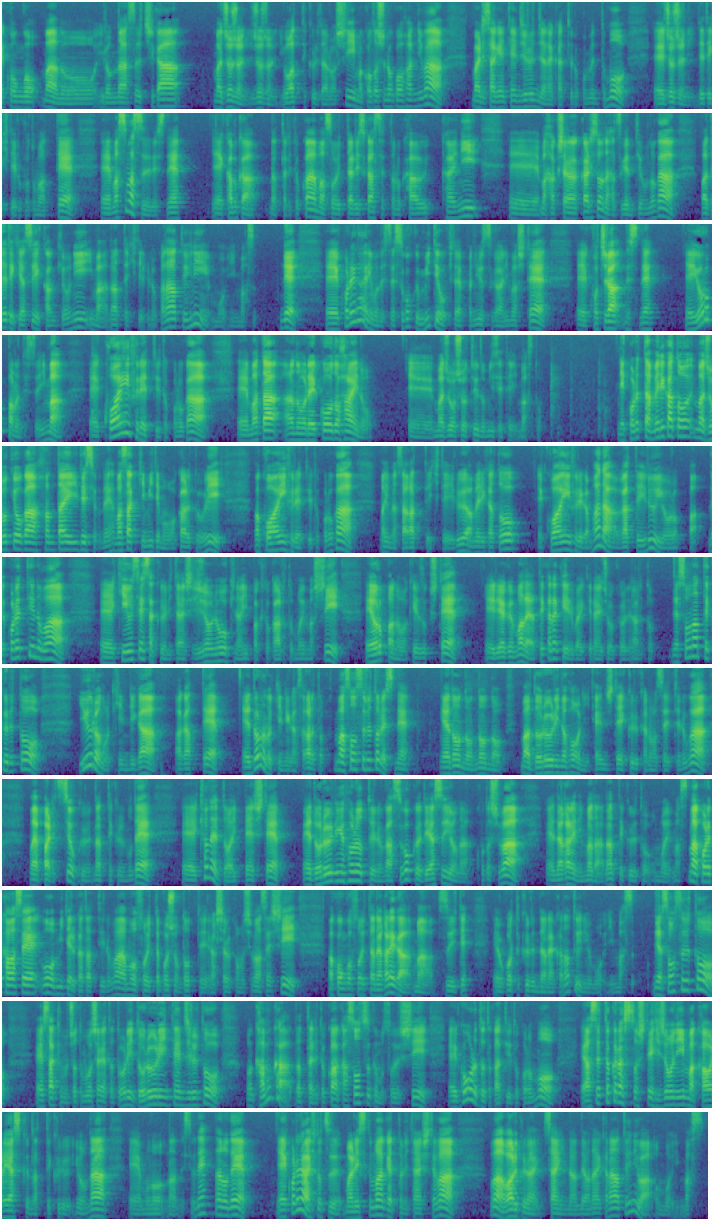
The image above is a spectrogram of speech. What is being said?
今後、まあ、あのいろんな数値が、まあ、徐々に徐々に弱ってくるだろうし、まあ、今年の後半には、まあ、利下げに転じるんじゃないかっていうコメントも徐々に出てきていることもあってますますですね株価だったりとか、まあ、そういったリスクアセットの買う買いに、えまあ、拍車がかかりそうな発言というものが、まあ、出てきやすい環境に今なってきているのかなというふうに思います。で、え、これ以外にもですねすごく見ておきたいやっぱニュースがありまして、え、こちらですねヨーロッパのですね今コアインフレっていうところがまたあのレコードハイの、えま、上昇というのを見せていますと。でこれってアメリカと、ま、状況が反対ですよね、まあ、さっき見ても分かる通り、まあ、コアインフレっていうところが、ま、今下がってきているアメリカとコアインフレがまだ上がっているヨーロッパ。でこれっていうのは金融政策に対して非常に大きなインパクトがあると思いますしヨーロッパのは継続して利上げをまだやっていかなければいけない状況にあると。でそうなってくるとユーロの金利が上がってドルの金利が下がると、まあ、そうするとですねどんどんどんどん、まあ、ドル売りの方に転じてくる可能性っていうのが、まあ、やっぱり強くなってくるので、えー、去年とは一変してドル売りのフローというのがすごく出やすいような今年は流れにまだなってくると思います。まあこれ為替を見てる方っていうのはもうそういったポジションを取っていらっしゃるかもしれませんし、まあ、今後そういった流れがまあ続いて起こってくるんではないかなというふうに思います。でそうするとえさっきもちょっと申し上げた通りドル売りに転じると株価だったりとか仮想通貨もそうですしゴールドとかっていうところもアセットクラスとして非常に今変わりやすくなってくるようなものなんですよね。なのでこれらは一つ、ま、リスクマーケットに対しては、まあ、悪くないサインなんではないかなというふうには思います。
